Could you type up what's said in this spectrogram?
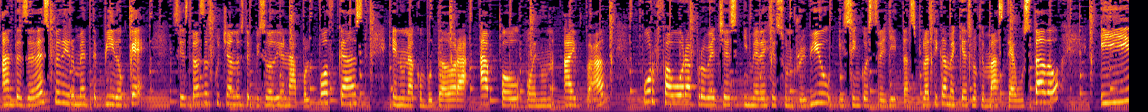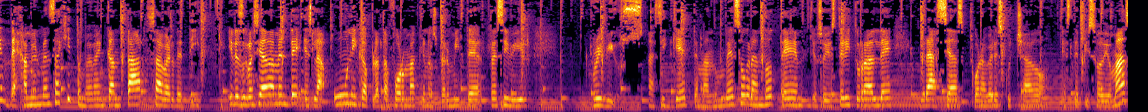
antes de despedirme, te pido que si estás escuchando este episodio en Apple Podcast, en una computadora Apple o en un iPad, por favor aproveches y me dejes un review y cinco estrellitas. Platícame qué es lo que más te ha gustado y déjame un mensajito, me va a encantar saber de ti. Y desgraciadamente es la única plataforma que nos permite recibir reviews. Así que te mando un beso grandote. Yo soy Esther Iturralde. Gracias por haber escuchado este episodio más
